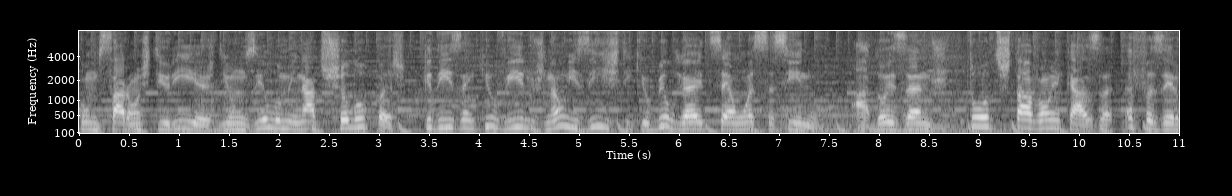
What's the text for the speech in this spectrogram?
começaram as teorias de uns iluminados chalupas que dizem que o vírus não existe e que o Bill Gates é um assassino. Há dois anos todos estavam em casa a fazer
